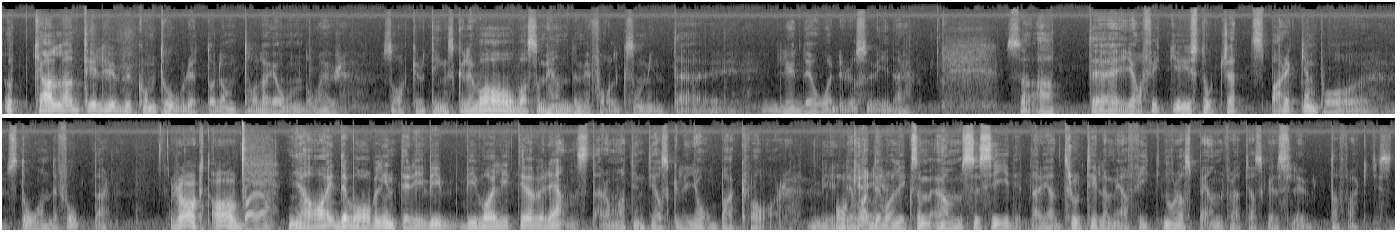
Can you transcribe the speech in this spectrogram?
uppkallad till huvudkontoret och de talade ju om då hur saker och ting skulle vara och vad som hände med folk som inte lydde order och så vidare. Så att eh, jag fick ju i stort sett sparken på stående fot där. Rakt av bara? Ja, det var väl inte vi, vi var lite överens där om att inte jag skulle jobba kvar. Vi, okay. det, var, det var liksom ömsesidigt där. Jag tror till och med jag fick några spänn för att jag skulle sluta faktiskt.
